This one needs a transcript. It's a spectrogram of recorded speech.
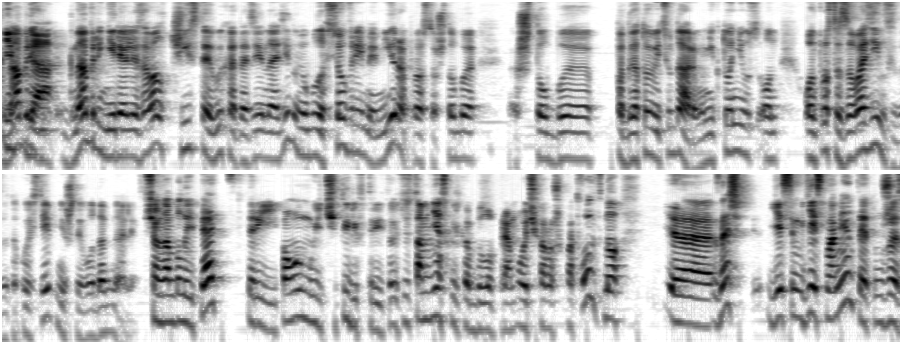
Гнабри, да. Гнабри не реализовал чистый выход один на один. У него было все время мира просто, чтобы, чтобы подготовить удар. Ему никто не... Он, он просто завозился до такой степени, что его догнали. Причем там было и 5 в 3, и, по-моему, и 4 в 3. То есть там несколько было прям очень хороших подходов. Но, э, знаешь, если есть моменты, это уже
